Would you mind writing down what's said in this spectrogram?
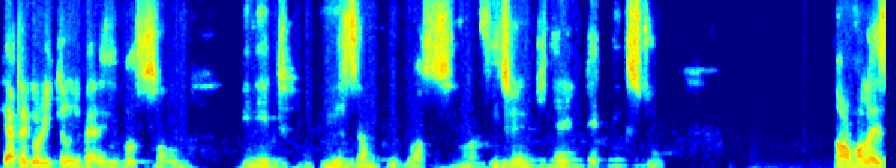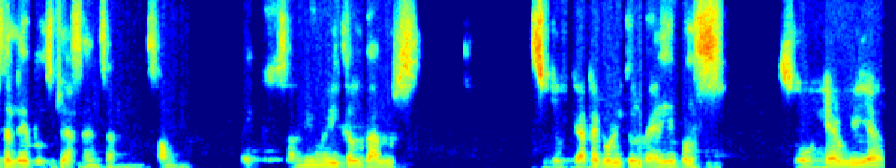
categorical variables. So we need to use some pre-processing or feature engineering techniques to normalize the labels to assign some some like some numerical values instead of categorical variables. So here we are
